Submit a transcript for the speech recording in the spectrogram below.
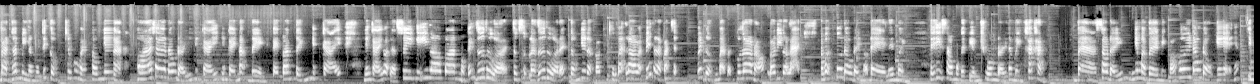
Bản thân mình là người tích cực chứ không phải không nhưng mà hóa ra đâu đấy những cái những cái nặng nề những cái toan tính những cái những cái gọi là suy nghĩ lo toan một cách dư thừa ấy, thực sự là dư thừa đấy giống như là có những thứ bạn lo bạn biết là bạn sẽ quyết được nhưng bạn vẫn cứ lo nó lo đi lo lại. Nó vẫn cứ đâu đấy nó đè lên mình. Thế thì sau một cái tiếng chuông đấy là mình khác hẳn. Và sau đấy nhưng mà về mình có hơi đau đầu nhẹ nhé. Thì ừ.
